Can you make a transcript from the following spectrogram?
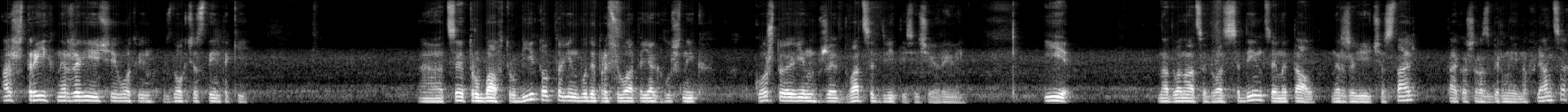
аж 3 нержавіючі, от він з двох частин такий. Е, Це труба в трубі, тобто він буде працювати як глушник. Коштує він вже 22 тисячі гривень. І на 1221 це метал нержавіюча сталь, також розбірний на флянцах.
